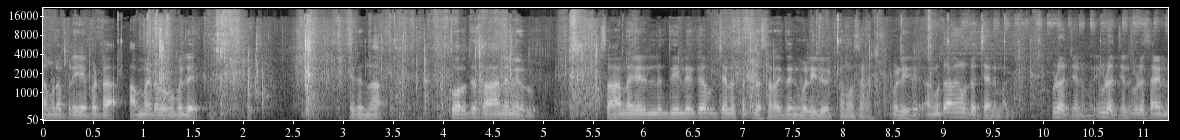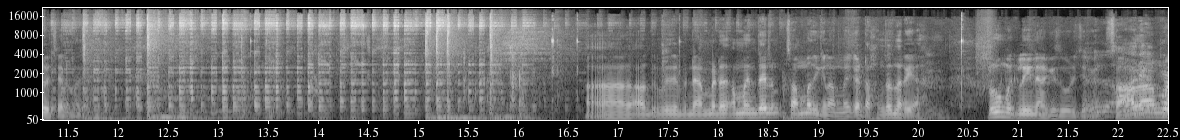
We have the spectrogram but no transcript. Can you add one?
നമ്മുടെ പ്രിയപ്പെട്ട അമ്മയുടെ റൂമിൽ ഇരുന്ന കുറച്ച് സാധനമേ ഉള്ളൂ. സാറിന്റെ കയ്യിൽ എന്തെങ്കിലുമൊക്കെ ചില സ്ഥലത്ത് സാറേ ഇതങ്ങ് വെളിയിൽ വെക്കാം സാറേ? വെളിയിൽ അങ്ങോട്ട് അങ്ങോട്ട് വെച്ചാലും മതി. ഇവിടെ വെച്ചാലും മതി ഇവിടെ വെച്ചാലും ഇവിടെ സൈഡിൽ വെച്ചാലും മതി. അത് പിന്നെ അമ്മയുടെ അമ്മ എന്തായാലും സമ്മതിക്കണം അമ്മ കേട്ടോ. എന്താണെന്നറിയാം റൂം ക്ലീൻ ആക്കി സൂക്ഷിച്ചിരിക്കും സാധാരണ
